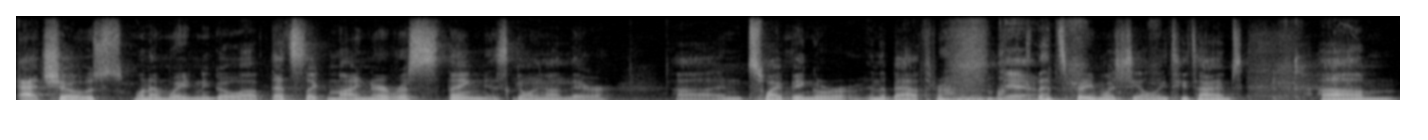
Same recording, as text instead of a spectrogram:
at shows when I'm waiting to go up. That's like my nervous thing is going Mm. on there uh, and swiping or in the bathroom. Like, Yeah. that's pretty much the only two times. Um,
